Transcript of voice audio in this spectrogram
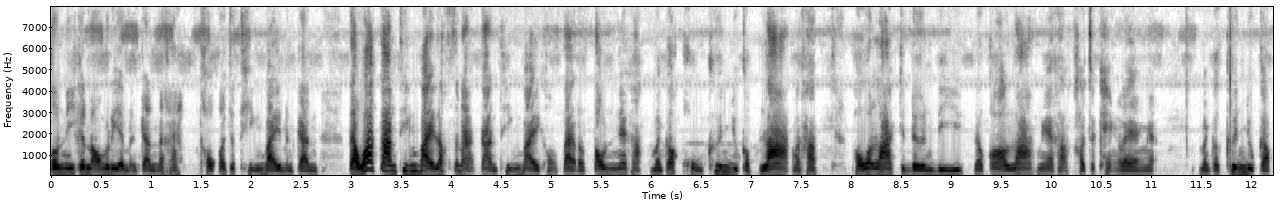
ต้นนี้ก็น้องเรียนเหมือนกันนะคะ เขาก็จะทิ้งใบเหมือนกัน แต่ว่าการทิ้งใบลักษณะการทิ้งใบของแต่ละต้นเนี่ยค่ะ มันก็คงขึ้นอยู่กับรากนะคะ เพราะว่ารากจะเดินดี แล้วก็รากเนี่ยค่ะ เขาจะแข็งแรงเนี่ย มันก็ขึ้นอยู่กับ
